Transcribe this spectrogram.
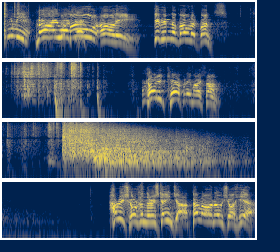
Give me it. No, I The wasn't! bowl, Ali! Give him the bowl at once. Guard it carefully, my son. Hurry, children, there is danger. Belor knows you're here.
